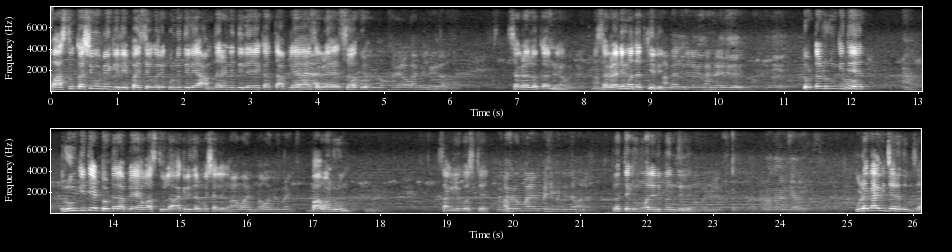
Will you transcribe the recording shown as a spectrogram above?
वास्तू कशी उभी केली? पैसे वगैरे कुणी दिले? आमदारांनी दिले का त- आपल्या सगळे सह सगळे लोकांनी पैसे घेतले आम्हाला. सगळ्या लोकांनी. सगळ्यांनी मदत केली. आमदारांनी दिले खासदारांनी दिले. टोटल रूम किती आहेत? रूम किती आहेत टोटल आपल्या या वास्तूला आगरी धर्मशालेला? बावन बावन रूम आहेत. बावन्न रूम चांगली गोष्ट आहे. प्रत्येक रूमवाल्यांनी पैसे पण दिले आम्हाला. प्रत्येक रूमवाल्यांनी पण दिले. पुढे काय विचार आहे? तुमचा?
